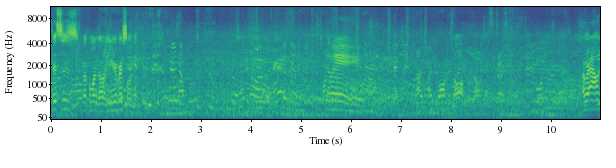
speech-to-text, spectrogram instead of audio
This is Pokemon Go and Universal again. Wait. My, phone is off. but I'm not stressing. Around.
